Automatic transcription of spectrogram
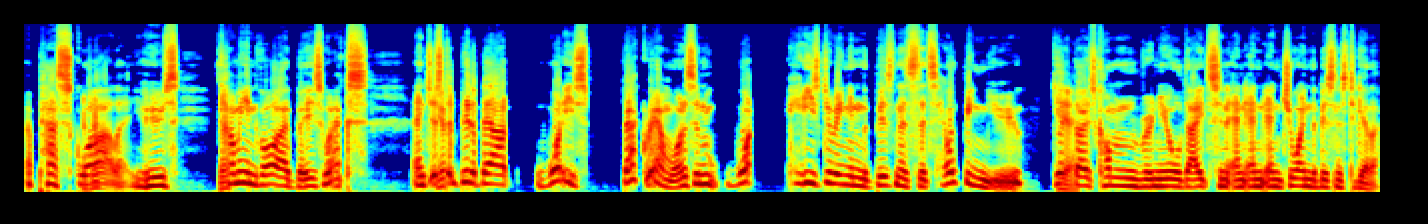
a Pasquale, who's yep. come in via Beeswax, and just yep. a bit about what his background was and what he's doing in the business that's helping you get yeah. those common renewal dates and, and, and, and join the business together.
